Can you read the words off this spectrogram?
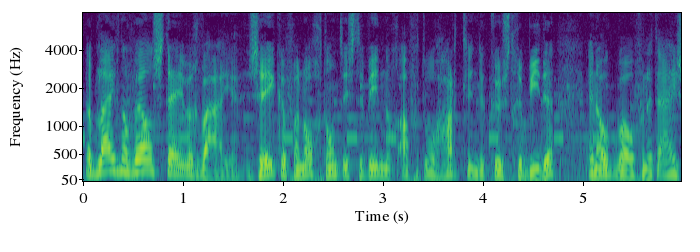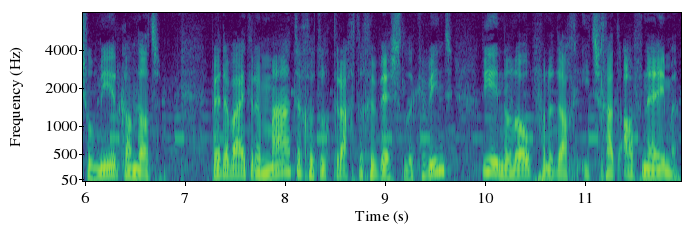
Het blijft nog wel stevig waaien. Zeker vanochtend is de wind nog af en toe hard in de kustgebieden en ook boven het IJsselmeer kan dat. Verder waait er een matige tot krachtige westelijke wind die in de loop van de dag iets gaat afnemen.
